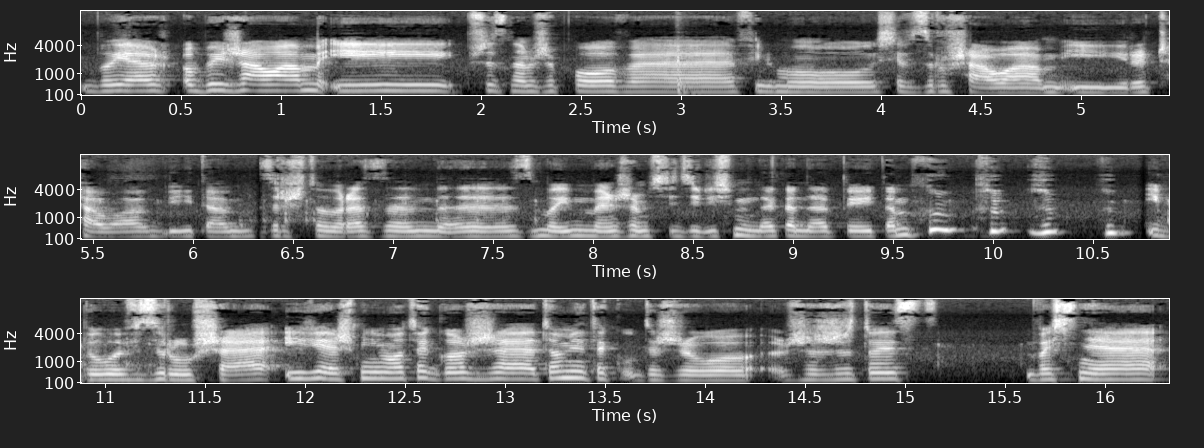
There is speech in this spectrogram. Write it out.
bo ja już obejrzałam i przyznam, że połowę filmu się wzruszałam i ryczałam i tam zresztą razem e, z moim mężem siedzieliśmy na kanapie i tam i były wzrusze. I wiesz, mimo tego, że to mnie tak uderzyło, że, że to jest właśnie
